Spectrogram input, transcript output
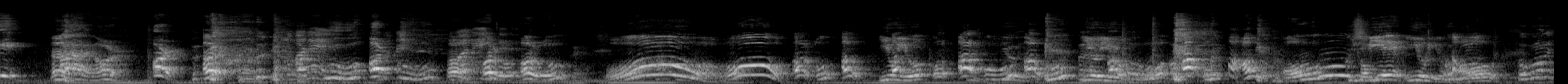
이. 어. 알 얼. 얼. 얼 우. 어. 얼우 얼우. 오. 오. 얼우 얼우. 이호 이호. 어, 얼우 얼우. 이호 이호. 오. 아우. 아우. 오. 92에 이호 이호. 오. 그거는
